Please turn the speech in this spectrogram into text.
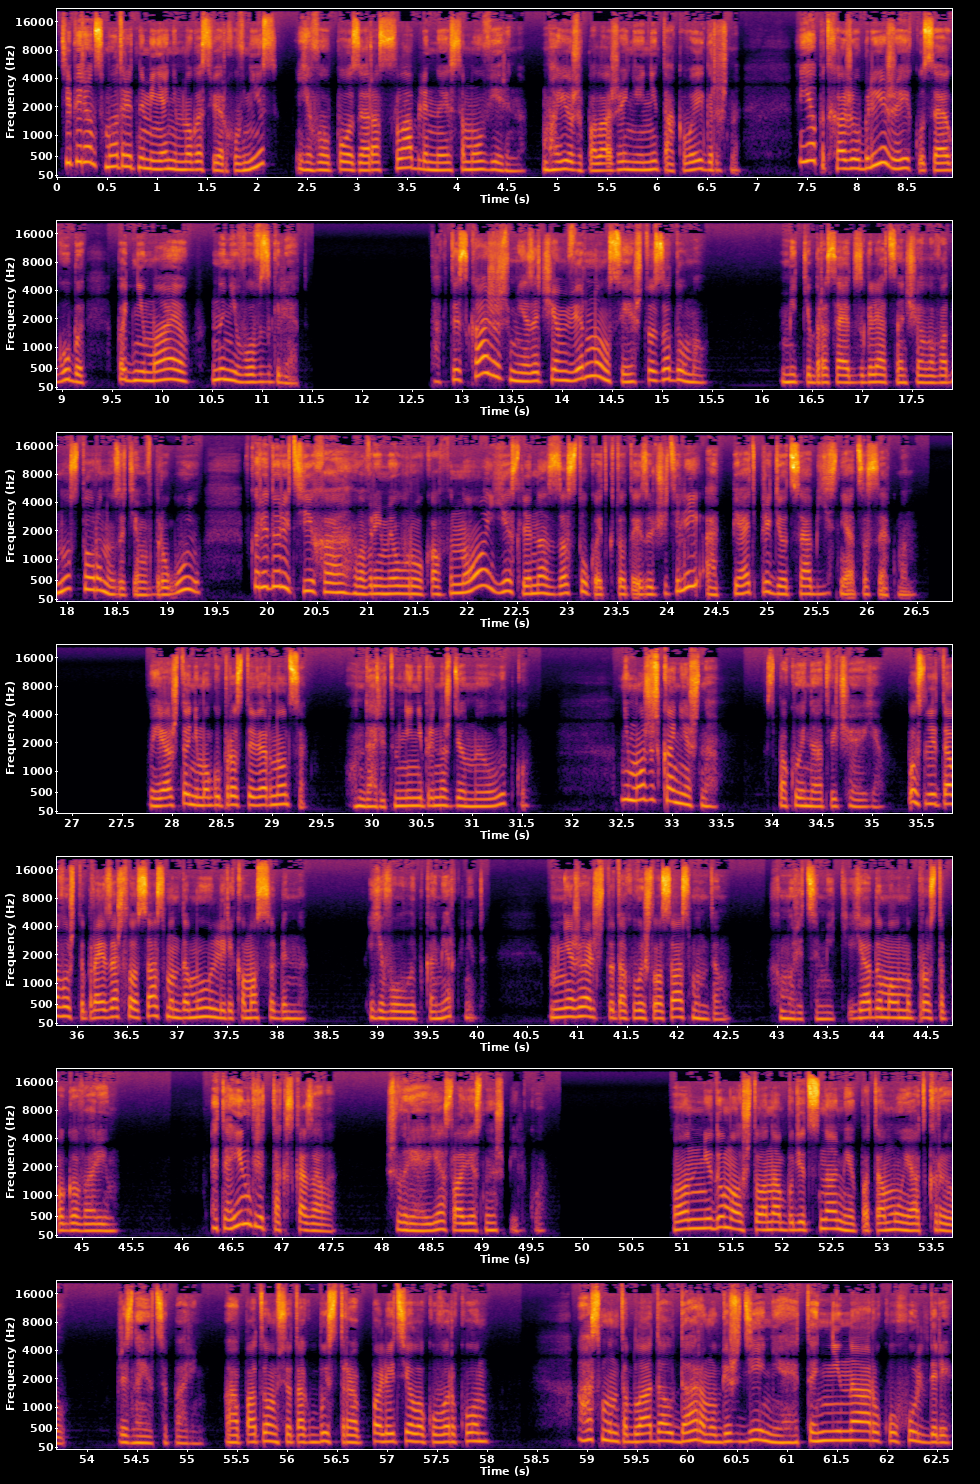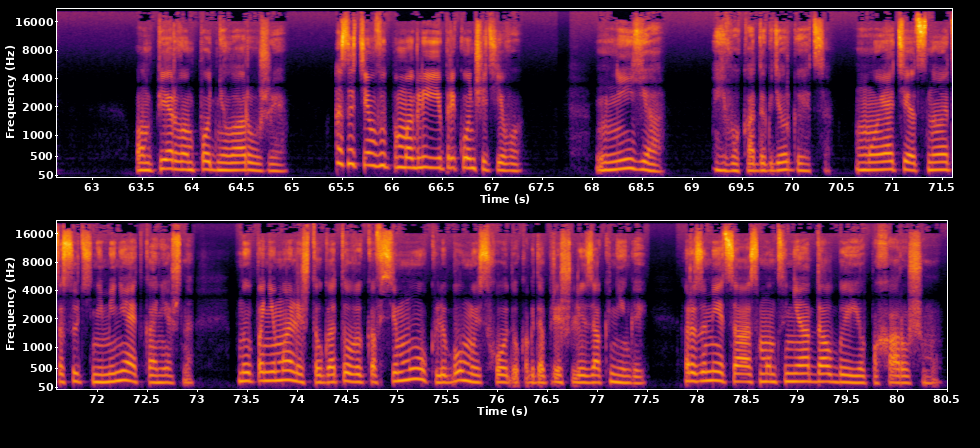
Теперь он смотрит на меня немного сверху вниз, его поза расслабленная и самоуверена. Мое же положение не так выигрышно. Я подхожу ближе и, кусая губы, поднимаю на него взгляд. «Так ты скажешь мне, зачем вернулся и что задумал?» Микки бросает взгляд сначала в одну сторону, затем в другую. Коридоре тихо во время уроков, но если нас застукает кто-то из учителей, опять придется объясняться с Экман. «Я что, не могу просто вернуться?» Он дарит мне непринужденную улыбку. «Не можешь, конечно», — спокойно отвечаю я. «После того, что произошло с Асмондом и Ульриком особенно». Его улыбка меркнет. «Мне жаль, что так вышло с Асмондом», — хмурится Микки. «Я думал, мы просто поговорим». «Это Ингрид так сказала?» Швыряю я словесную шпильку. «Он не думал, что она будет с нами, потому и открыл», — признается парень. А потом все так быстро полетело кувырком. Асмунд обладал даром убеждения. Это не на руку Хульдере. Он первым поднял оружие. А затем вы помогли ей прикончить его. Не я. Его кадык дергается. Мой отец, но эта суть не меняет, конечно. Мы понимали, что готовы ко всему, к любому исходу, когда пришли за книгой. Разумеется, Асмунд не отдал бы ее по-хорошему.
